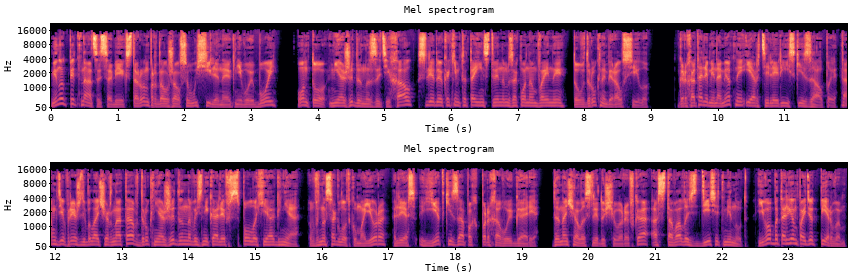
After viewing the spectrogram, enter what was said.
Минут пятнадцать с обеих сторон продолжался усиленный огневой бой. Он то неожиданно затихал, следуя каким-то таинственным законам войны, то вдруг набирал силу. Грохотали минометные и артиллерийские залпы. Там, где прежде была чернота, вдруг неожиданно возникали всполохи огня. В носоглотку майора лез едкий запах пороховой гари. До начала следующего рывка оставалось 10 минут. Его батальон пойдет первым.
